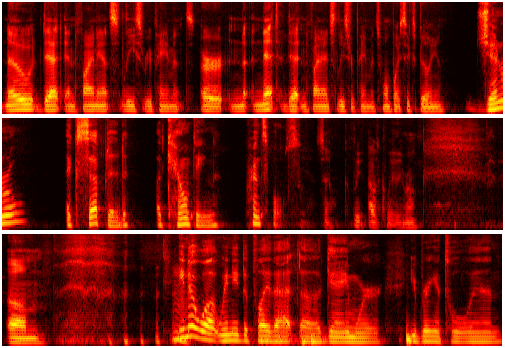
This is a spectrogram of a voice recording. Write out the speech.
No debt and finance lease repayments, or n- net debt and finance lease repayments, 1.6 billion. General accepted accounting principles. So complete, I was completely wrong. Um, You know what? We need to play that uh, game where you bring a tool in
